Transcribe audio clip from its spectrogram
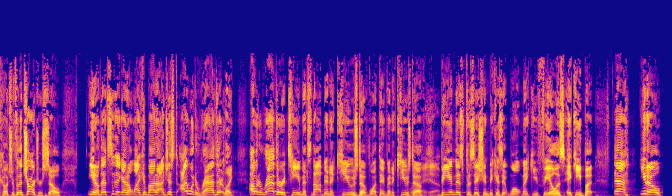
coaching for the Chargers. So you know that's the thing I don't like about it. I just I would rather like I would rather a team that's not been accused of what they've been accused of yeah. be in this position because it won't make you feel as icky. But eh, you know,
